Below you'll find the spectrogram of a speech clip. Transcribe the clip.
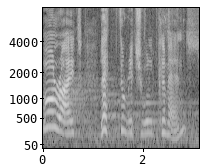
All right, let the ritual commence.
